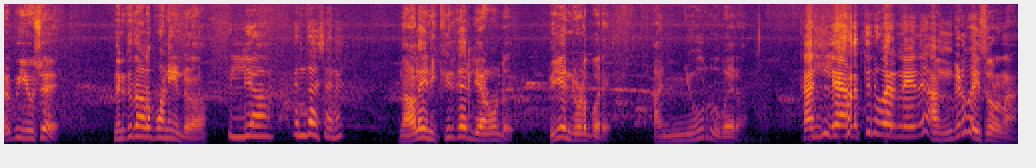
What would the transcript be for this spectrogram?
ഒരു പിയൂഷേ നിനക്ക് നാളെ പണിയുണ്ടോടാ? ഇല്ല. എന്താ ആശാനെ നാളെ എനിക്കൊരു കല്യാണമുണ്ട്. നീ എന്റെ കൂടെ പോരെ. അഞ്ഞൂറ് രൂപ തരാം. കല്യാണത്തിന് വരണേന് അങ്ങോട്ട് പൈസ കൊടുക്കണ?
